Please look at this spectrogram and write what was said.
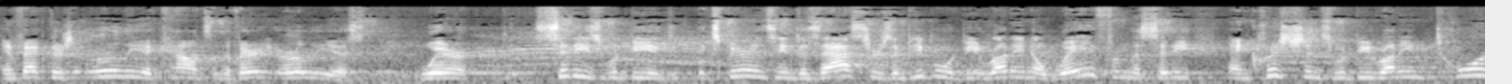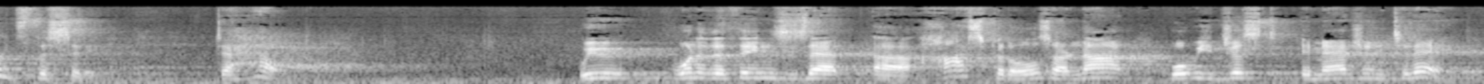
In fact, there's early accounts, in the very earliest, where cities would be experiencing disasters and people would be running away from the city and Christians would be running towards the city to help. We, one of the things is that uh, hospitals are not what we just imagine today.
